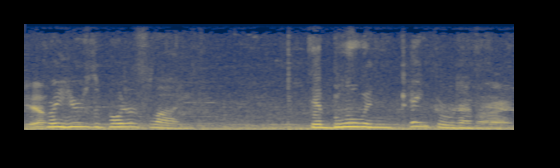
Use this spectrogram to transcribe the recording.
Yep. Right here's the butterfly. They're blue and pink or whatever. All right.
